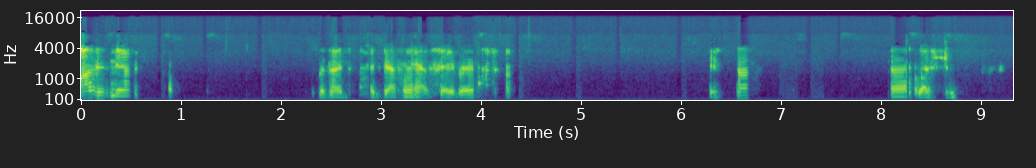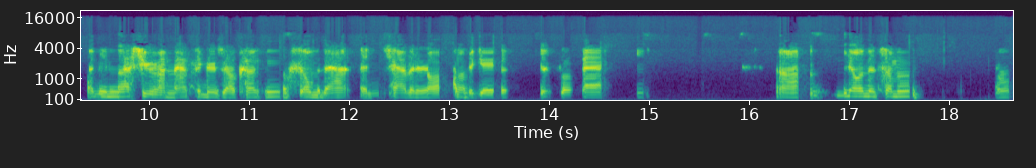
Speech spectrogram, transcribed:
obviously, but I, I definitely have favorites. It's not a question. I mean, last year on Matzinger's elk hunt, you know, filming that and having it all come together, just like that. Um, you know, and then some of them, you know,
